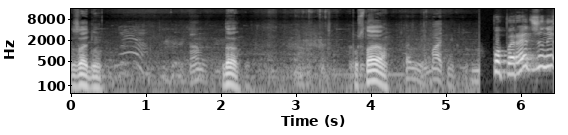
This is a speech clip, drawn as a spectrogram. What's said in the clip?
Задней? Там? Да. Пустая? Попереджений,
